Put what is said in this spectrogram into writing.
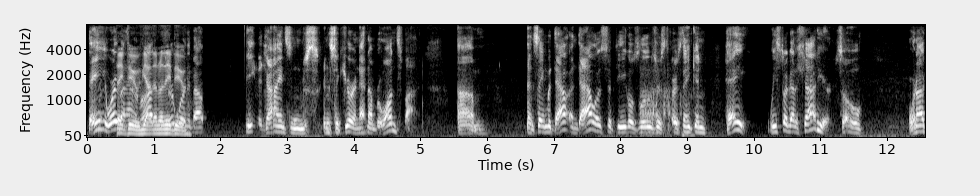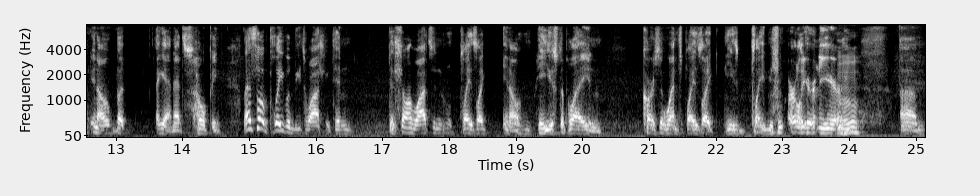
they ain't worried they about do. Yeah, Rodgers. no, they They're do. Worried about beating the Giants and, and securing that number one spot. Um, and same with Dallas. And Dallas, if the Eagles lose, are, are thinking, hey, we still got a shot here. So we're not, you know, but again, that's hoping. Let's hope Cleveland beats Washington. Deshaun Watson plays like, you know, he used to play, and Carson Wentz plays like he's played earlier in the year. Because mm-hmm. um,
